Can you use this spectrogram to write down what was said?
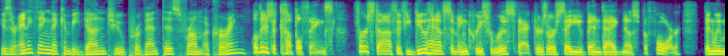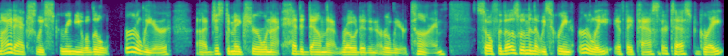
is there anything that can be done to prevent this from occurring? Well, there's a couple things. First off, if you do have some increased risk factors, or say you've been diagnosed before, then we might actually screen you a little earlier uh, just to make sure we're not headed down that road at an earlier time. So, for those women that we screen early, if they pass their test, great.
